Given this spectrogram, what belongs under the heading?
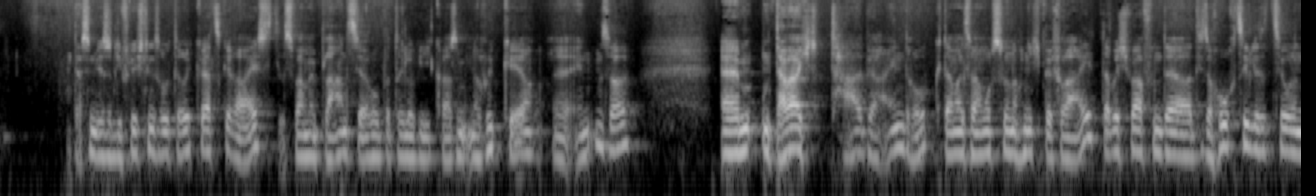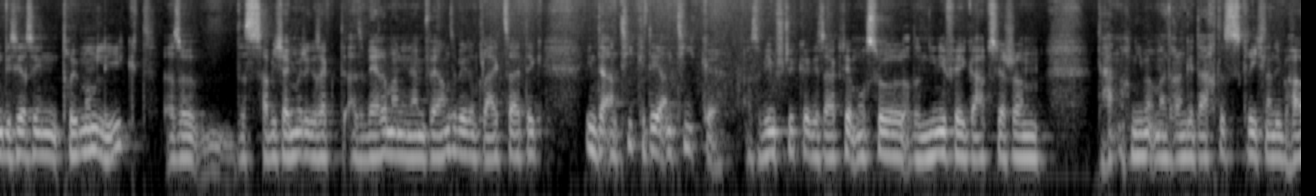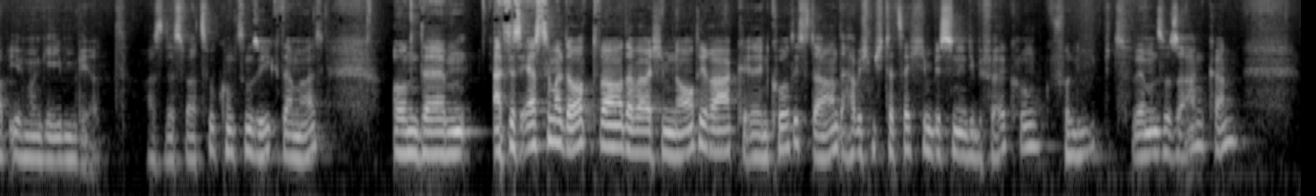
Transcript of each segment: Da sind wir so die Flüchtlingsroute rückwärts gereist. Es war mein Plan, dass die Europa-Trilogie quasi mit einer Rückkehr äh, enden soll. Ähm, und da war ich total beeindruckt. Damals war Mosul noch nicht befreit, aber ich war von der, dieser Hochzivilisation, wie sie also in Trümmern liegt. Also, das habe ich ja immer wieder gesagt, als wäre man in einem Fernsehbild und gleichzeitig in der Antike der Antike. Also, wie im Stück ja gesagt wird, Mosul oder Ninive gab es ja schon, da hat noch niemand mal dran gedacht, dass es Griechenland überhaupt irgendwann geben wird. Also, das war Zukunftsmusik damals. Und ähm, als ich das erste Mal dort war, da war ich im Nordirak, äh, in Kurdistan, da habe ich mich tatsächlich ein bisschen in die Bevölkerung verliebt, wenn man so sagen kann,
